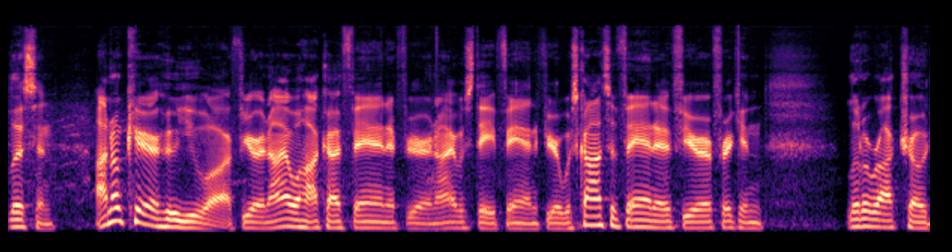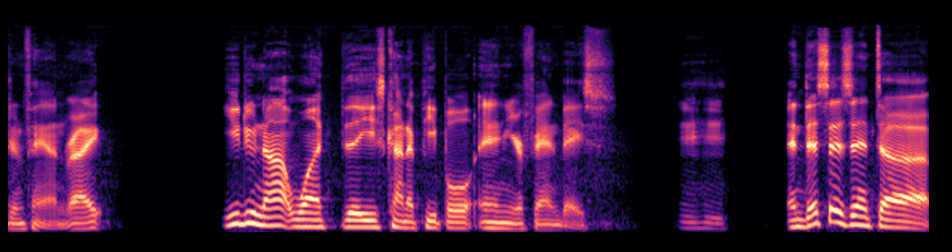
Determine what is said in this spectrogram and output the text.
Listen, I don't care who you are. If you're an Iowa Hawkeye fan, if you're an Iowa State fan, if you're a Wisconsin fan, if you're a freaking Little Rock Trojan fan, right? You do not want these kind of people in your fan base. Mm-hmm. And this isn't uh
